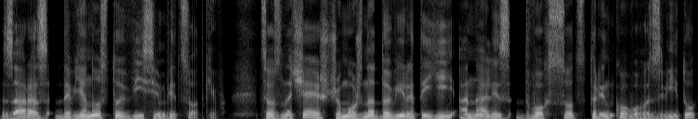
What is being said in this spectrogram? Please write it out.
Зараз 98%. Це означає, що можна довірити їй аналіз 200-сторінкового звіту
